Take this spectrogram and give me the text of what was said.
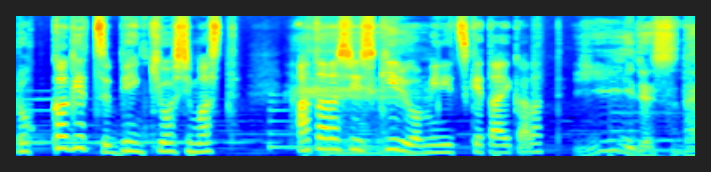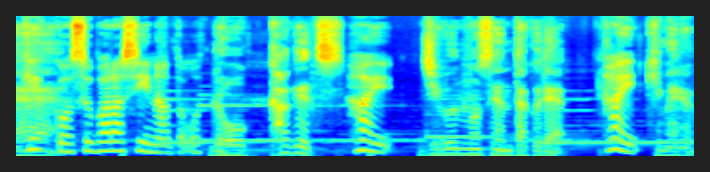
6ヶ月勉強しますって新しいスキルを身につけたいからって。いいですね。結構素晴らしいなと思って。6ヶ月。はい。自分の選択ではい。決める、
